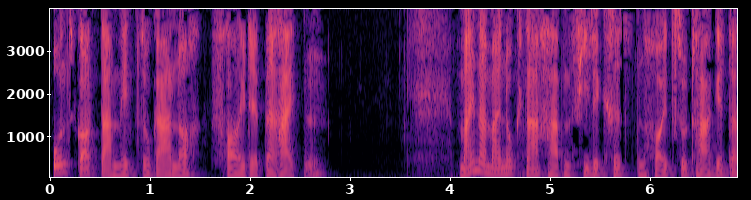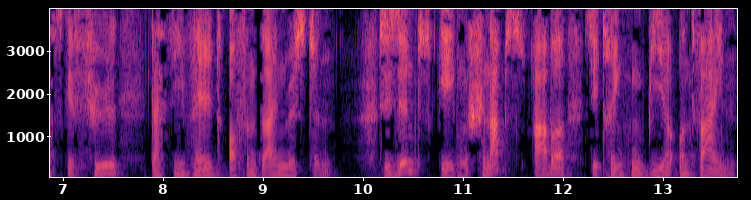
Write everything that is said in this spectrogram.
und Gott damit sogar noch Freude bereiten. Meiner Meinung nach haben viele Christen heutzutage das Gefühl, dass sie weltoffen sein müssten. Sie sind gegen Schnaps, aber sie trinken Bier und Wein,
